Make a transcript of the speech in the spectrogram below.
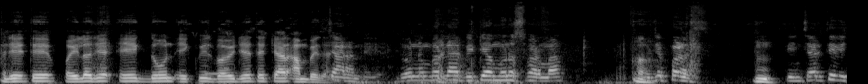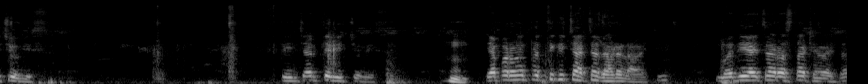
म्हणजे ते पहिलं जे एक दोन एकवीस बावीस जे ते चार आंबे झाले. चार आंबे. दोन नंबरला बिटिया मोनोस्पर्मा हां. म्हणजे पळस. हं. तीन चार तेवीस चोवीस. तीन चार तेवीस चोवीस. हं. याप्रमाणे प्रत्येकी चार चार झाडं लावायची. मध्ये यायचा रस्ता ठेवायचा.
